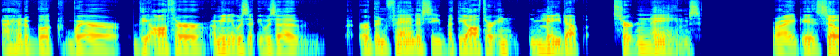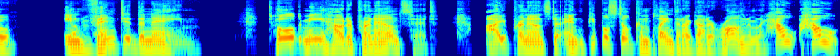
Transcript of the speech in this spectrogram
I, had a book where the author I mean it was it was a urban fantasy but the author in, made up certain names right? It- so invented the name told me how to pronounce it. I pronounced it and people still complained that I got it wrong and I'm like how how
